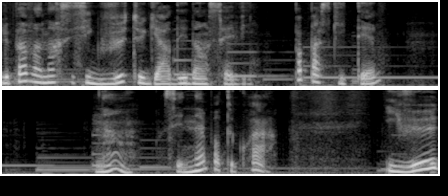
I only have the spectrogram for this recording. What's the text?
Le pervers narcissique veut te garder dans sa vie. Pas parce qu'il t'aime. Non, c'est n'importe quoi. Il veut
